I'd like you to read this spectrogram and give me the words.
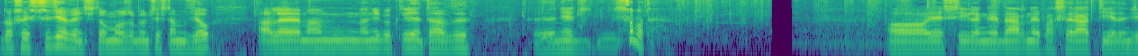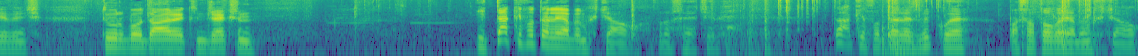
do 639 to może bym coś tam wziął, ale mam na niego klienta w e, nie, w sobotę. O, jest i legendarny Passerati 1.9 Turbo Direct Injection. I takie fotele ja bym chciał, proszę ja ciebie. Takie fotele zwykłe, passatowe ja bym chciał.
